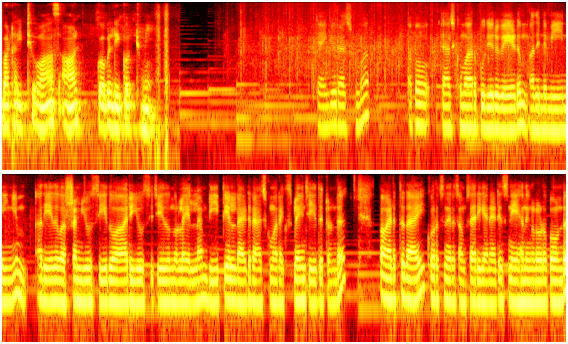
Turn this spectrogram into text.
but it was all gobbledygook to me thank you Rajkumar അപ്പോൾ രാജ്കുമാർ പുതിയൊരു വേർഡും അതിന്റെ മീനിങ്ങും അത് ഏത് വർഷം യൂസ് ചെയ്തു ആര് യൂസ് ചെയ്തു എന്നുള്ള എല്ലാം ഡീറ്റെയിൽഡ് ആയിട്ട് രാജ്കുമാർ എക്സ്പ്ലെയിൻ ചെയ്തിട്ടുണ്ട്. അപ്പോൾ അടുത്തതായി കുറച്ച് നേരം സംസാരിക്കാനായിട്ട് സ്നേഹ നിങ്ങളോടൊപ്പം ഉണ്ട്.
